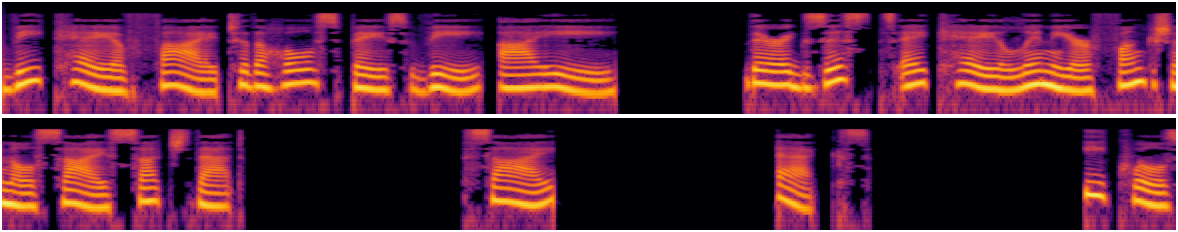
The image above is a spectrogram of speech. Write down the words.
vk of phi to the whole space V i.e. There exists a k-linear functional psi such that psi x equals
